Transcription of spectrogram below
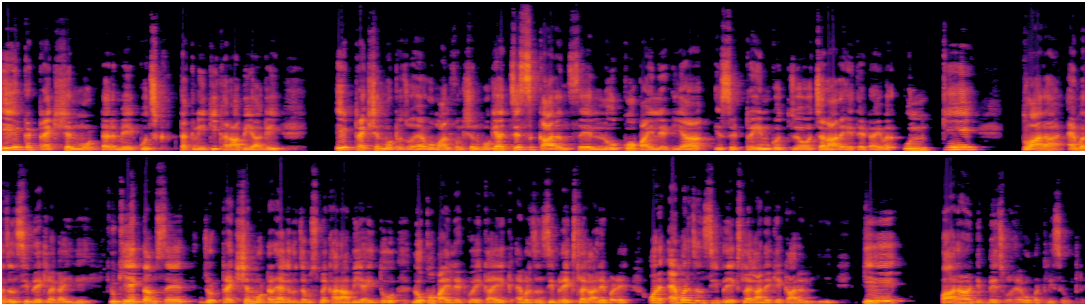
एक ट्रैक्शन मोटर में कुछ तकनीकी खराबी आ गई। एक ट्रैक्शन मोटर जो है, वो माल फ़ंक्शन हो गया, जिस कारण से लोको पायलट या इस ट्रेन को जो चला रहे थे ड्राइवर उनके द्वारा इमरजेंसी ब्रेक लगाई गई। क्योंकि एकदम से जो ट्रैक्शन मोटर है, अगर जब उसमें खराबी आई तो लोको पायलट को एकाएक इमरजेंसी ब्रेक्स लगाने पड़े। और इमरजेंसी ब्रेक्स लगाने के कारण ही ये बारह डिब्बे जो है, वो पटरी से उतरे।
